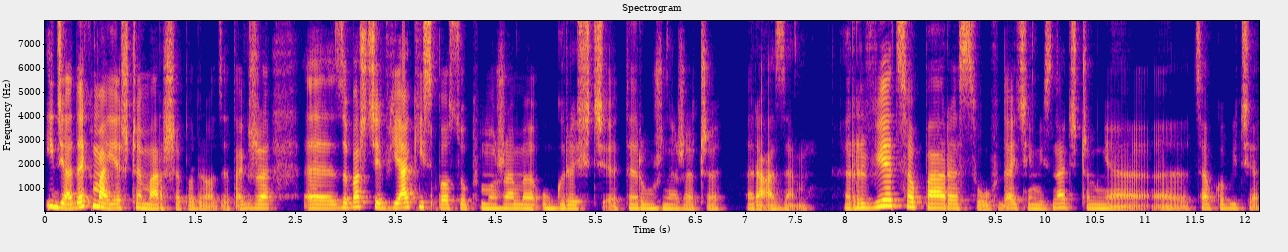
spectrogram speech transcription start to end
i dziadek ma jeszcze marsze po drodze. Także e, zobaczcie, w jaki sposób możemy ugryźć te różne rzeczy razem. Rwie co parę słów. Dajcie mi znać, czy mnie e, całkowicie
